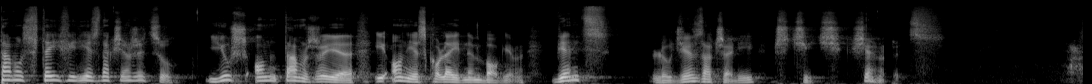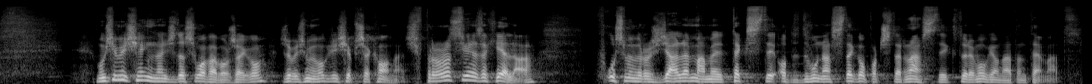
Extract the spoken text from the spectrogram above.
Tamus w tej chwili jest na księżycu. Już on tam żyje i on jest kolejnym Bogiem. Więc ludzie zaczęli czcić księżyc. Musimy sięgnąć do Słowa Bożego, żebyśmy mogli się przekonać. W proroctwie Ezechiela w ósmym rozdziale mamy teksty od 12 po 14, które mówią na ten temat.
